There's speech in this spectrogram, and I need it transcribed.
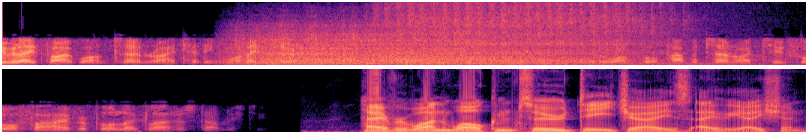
Speedbird 851, turn right heading 180. Order 14 Papa, turn right 245, report localizer established. Hey everyone, welcome to DJ's Aviation.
